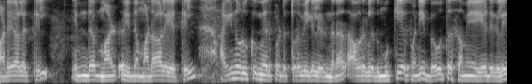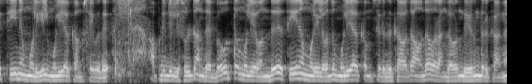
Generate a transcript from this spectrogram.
மடையாளத்தில் இந்த ம இந்த மடாலயத்தில் ஐநூறுக்கும் மேற்பட்ட துறவிகள் இருந்தனர். அவர்களது முக்கிய பணி பௌத்த சமய ஏடுகளை சீன மொழியில் மொழியாக்கம் செய்வது. அப்படின்னு சொல்லி சொல்லிட்டு அந்த பௌத்த மொழியை வந்து சீன மொழியில் வந்து மொழியாக்கம் செய்கிறதுக்காக தான் வந்து அவர் அங்கே வந்து இருந்திருக்காங்க.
